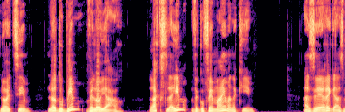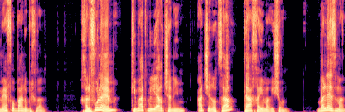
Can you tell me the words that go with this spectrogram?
לא עצים, לא דובים ולא יער. רק סלעים וגופי מים ענקיים. אז uh, רגע, אז מאיפה באנו בכלל? חלפו להם כמעט מיליארד שנים עד שנוצר תא החיים הראשון. מלא זמן.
